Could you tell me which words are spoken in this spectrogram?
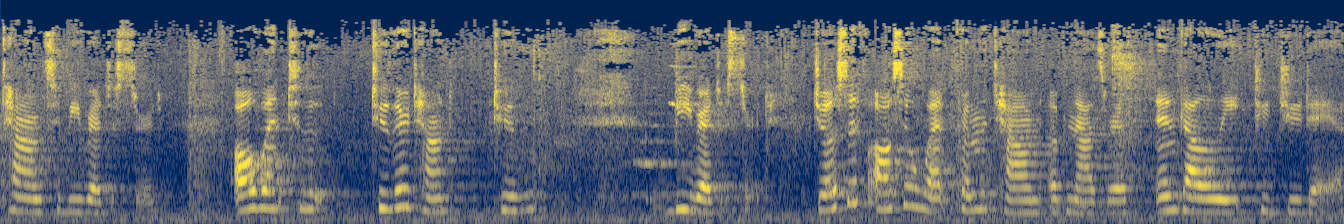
town to be registered. All went to, the, to their town to be registered. Joseph also went from the town of Nazareth in Galilee to Judea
